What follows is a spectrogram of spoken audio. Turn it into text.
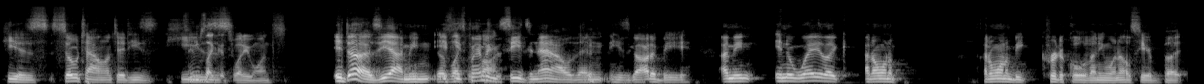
he is so talented. He's he's Seems like it's what he wants. It does, yeah. I mean, if like he's the planting the seeds now, then he's got to be. I mean, in a way, like I don't want to, I don't want to be critical of anyone else here, but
